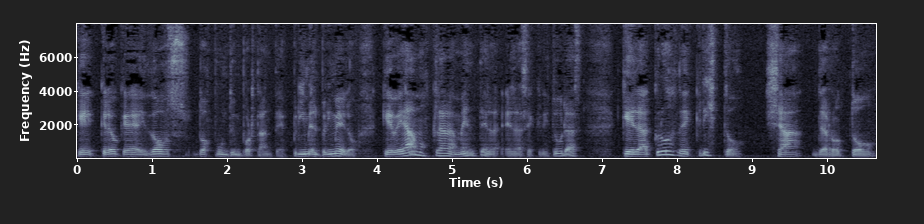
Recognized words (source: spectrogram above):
que creo que hay dos, dos puntos importantes. el primero, que veamos claramente en, las escrituras que la cruz de Cristo ya derrotó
